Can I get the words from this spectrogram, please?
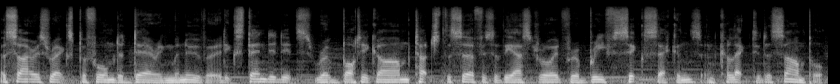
OSIRIS-REx performed a daring maneuver. It extended its robotic arm, touched the surface of the asteroid for a brief six seconds and collected a sample.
